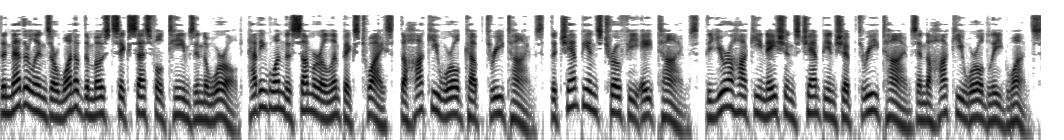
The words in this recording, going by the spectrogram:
The Netherlands are one of the most successful teams in the world, having won the Summer Olympics twice, the Hockey World Cup three times, the Champions Trophy eight times, the Eurohockey Nations Championship three times and the Hockey World League once.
